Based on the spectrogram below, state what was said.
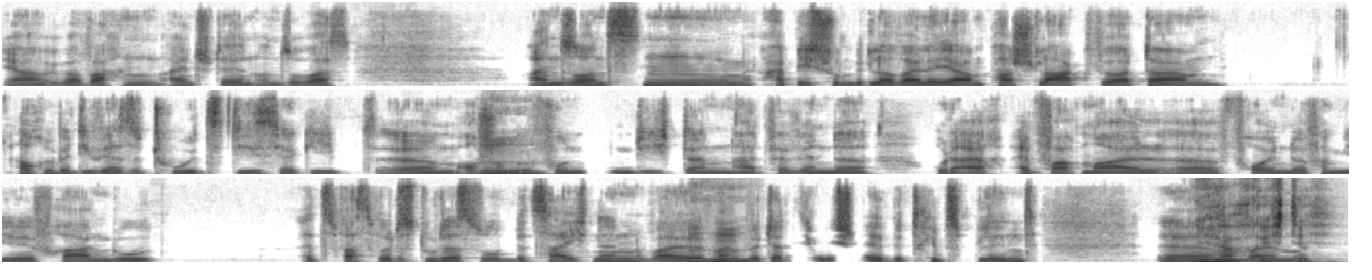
ja, überwachen, einstellen und sowas. Ansonsten habe ich schon mittlerweile ja ein paar Schlagwörter, auch über diverse Tools, die es ja gibt, ähm, auch schon Mhm. gefunden, die ich dann halt verwende. Oder auch einfach mal äh, Freunde, Familie fragen, du, als was würdest du das so bezeichnen? Weil man Mhm. wird ja ziemlich schnell betriebsblind, Ja, ähm, man, richtig.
